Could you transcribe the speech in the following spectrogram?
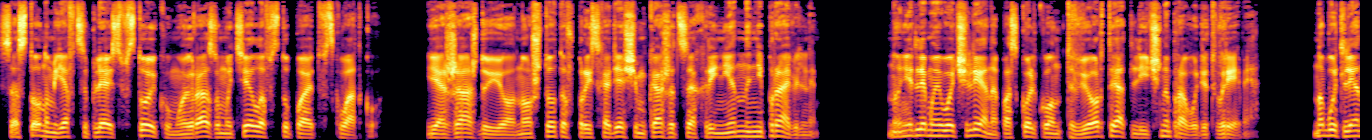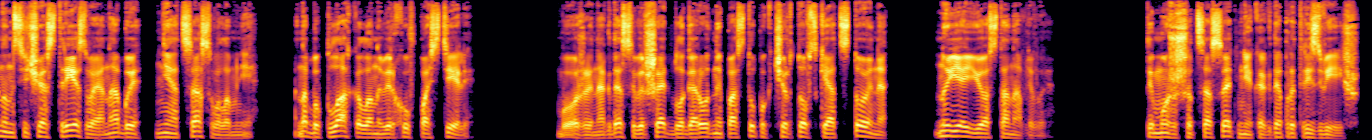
Со стоном я вцепляюсь в стойку, мой разум и тело вступают в схватку. Я жажду ее, но что-то в происходящем кажется охрененно неправильным. Но не для моего члена, поскольку он тверд и отлично проводит время. Но будь Леннон сейчас трезвой, она бы не отсасывала мне. Она бы плакала наверху в постели. Боже, иногда совершать благородный поступок чертовски отстойно, но я ее останавливаю. Ты можешь отсосать мне, когда протрезвеешь.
